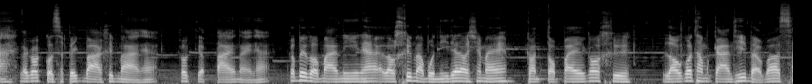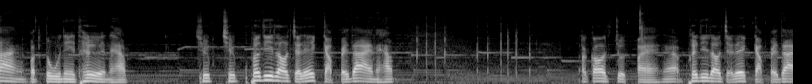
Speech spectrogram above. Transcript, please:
อะแล้วก็กดสเปคบาร์ขึ้นมานะฮะก็เกือบตายหน่อยนะฮะก็เป็นประมาณนี้นะฮะเราขึ้นมาบนนี้ได้แล้วใช่ไหมก่อนต่อไปก็คือ เราก็ทำการที่แบบว่าสร้างประตูเนเธอร์นะครับชึบชึบเพื่อที่เราจะได้กลับไปได้นะครับ แล้วก็จุดไปนะฮะเพื่อที่เราจะได้กลับไปได้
